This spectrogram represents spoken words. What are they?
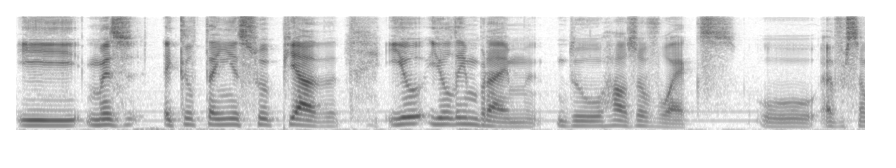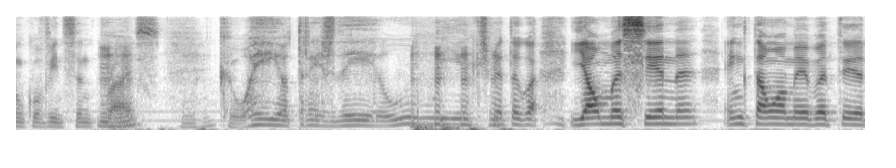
e, mas aquilo tem a sua piada. E eu, eu lembrei-me do House of Wax, o, a versão com o Vincent Uhum. Price, Uhum. que ui, o 3D, ui, que espetacular. E há uma cena em que está um homem a bater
